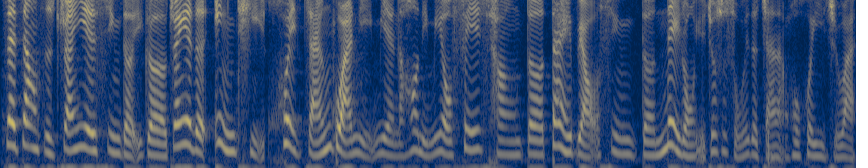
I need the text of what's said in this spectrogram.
在这样子专业性的一个专业的硬体会展馆里面，然后里面有非常的代表性的内容，也就是所谓的展览或会议之外，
